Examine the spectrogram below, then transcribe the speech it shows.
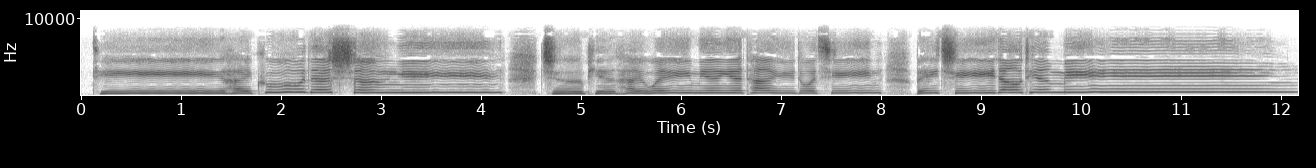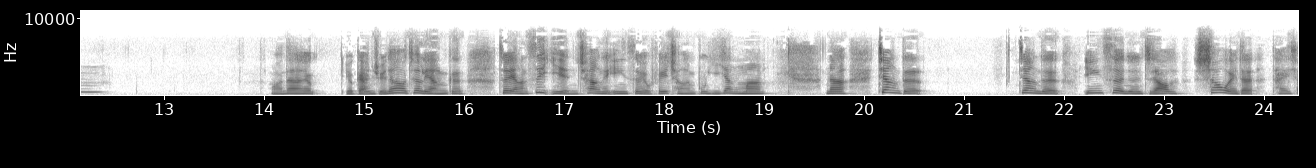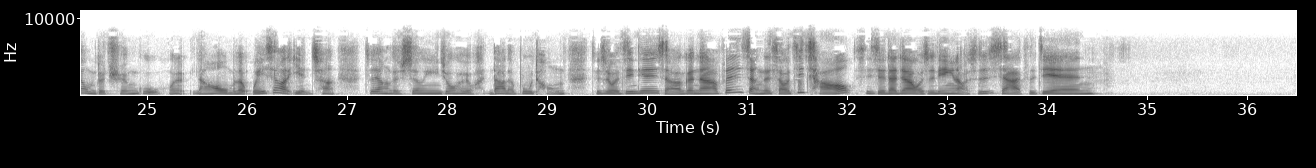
听海哭的声音，这片海未免也太多情，悲泣到天明。哇，大家有有感觉到这两个这两次演唱的音色有非常的不一样吗？那这样的这样的音色呢，只要稍微的抬一下我们的颧骨，然后我们的微笑演唱，这样的声音就会有很大的不同。这是我今天想要跟大家分享的小技巧，谢谢大家，我是丽颖老师，下次见。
